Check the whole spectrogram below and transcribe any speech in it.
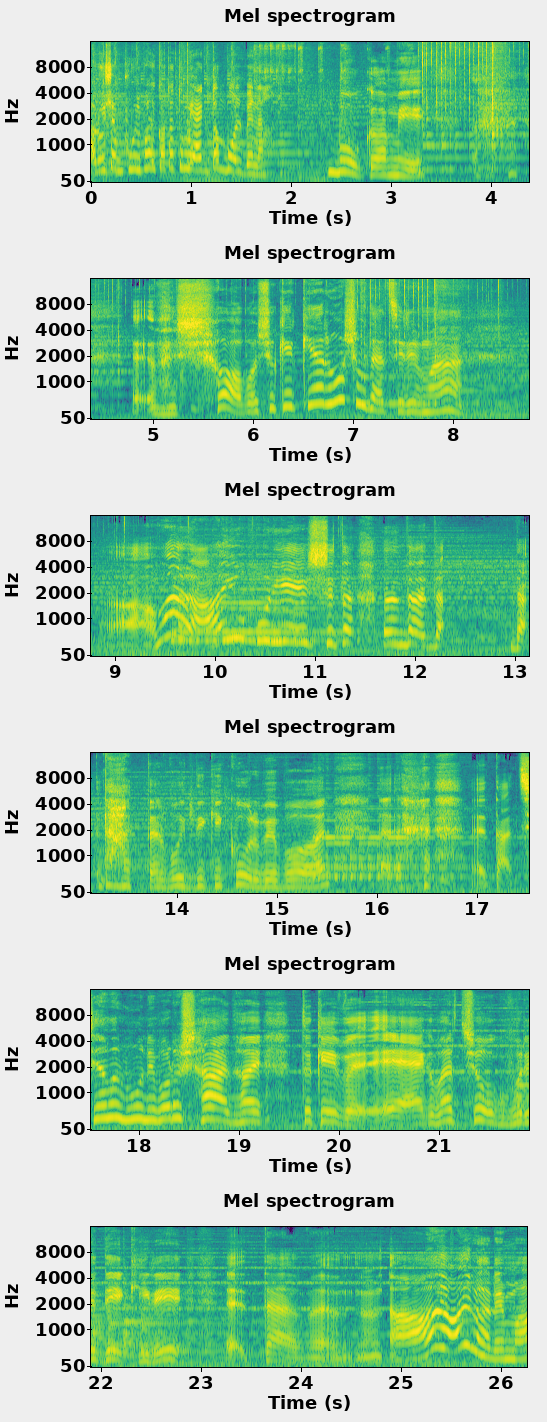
আর ওইসব ভুলভাল কথা তুমি একদম বলবে না। বোকা মেয়ে। সব অসুখের কি আর ওষুধ আছে রে মা? আমার আয়ু ফুরিয়ে এসছে, তা ডাক্তার বৈদ্যি কি করবে বল? তার চেয়ে আমার মনে বড় স্বাদ হয়। তোকে একবার চোখ ভরে দেখি রে। তা আয় না রে মা,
